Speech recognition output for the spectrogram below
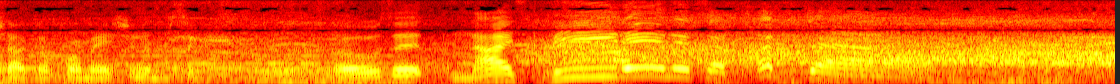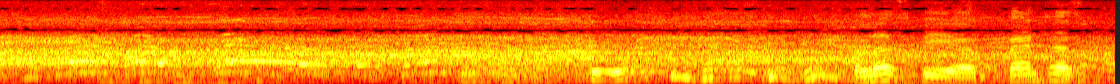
Shotgun formation number six. Throws it. Nice beat and it's a touchdown. Gillespie, a fantastic,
